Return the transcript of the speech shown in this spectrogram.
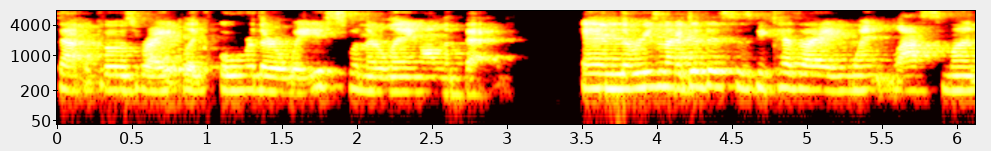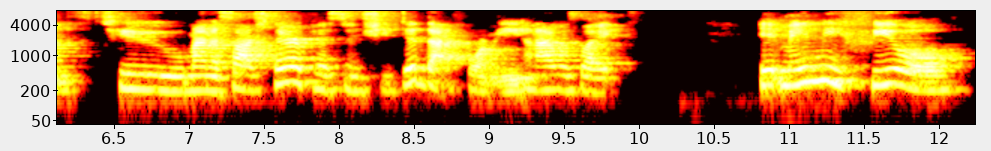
that goes right like over their waist when they're laying on the bed. And the reason I did this is because I went last month to my massage therapist and she did that for me. And I was like, it made me feel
